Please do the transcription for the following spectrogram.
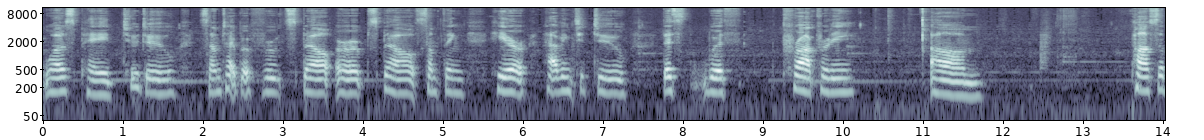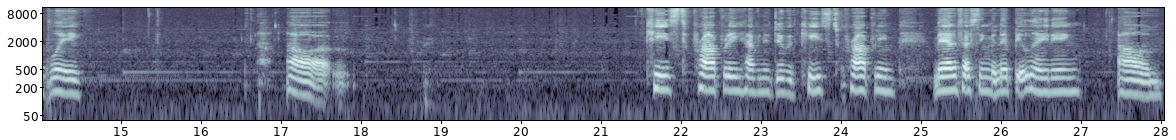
was paid to do some type of root spell herb spell something here having to do this with property um possibly uh keys to property, having to do with keys to property, manifesting, manipulating, um,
